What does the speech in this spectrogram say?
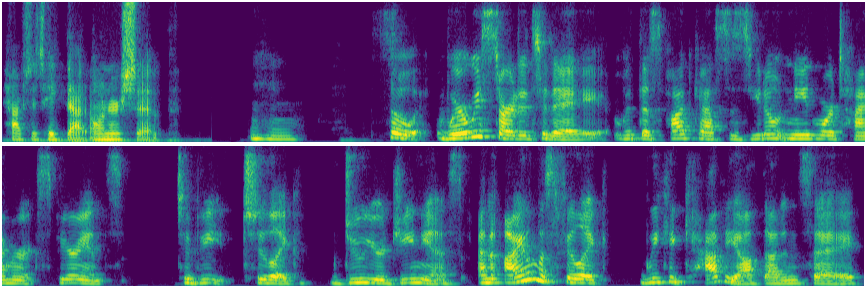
have to take that ownership. Mm-hmm. So, where we started today with this podcast is you don't need more time or experience to be to like do your genius. And I almost feel like we could caveat that and say,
